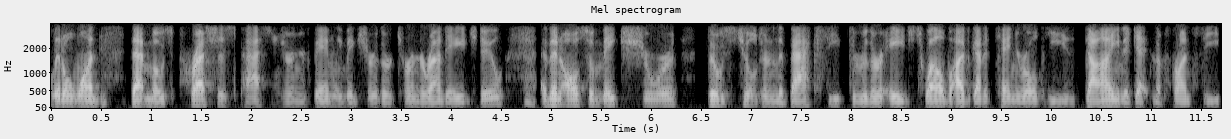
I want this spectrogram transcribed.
little one, that most precious passenger in your family, make sure they're turned around to age two. And then also make sure those children in the back seat through their age 12. I've got a 10 year old. He's dying to get in the front seat.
